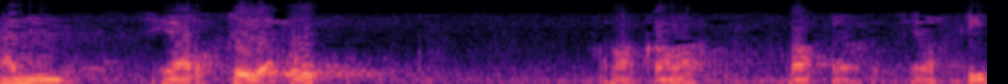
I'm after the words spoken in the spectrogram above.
أن يرقيه. رقى رقى يرقي.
